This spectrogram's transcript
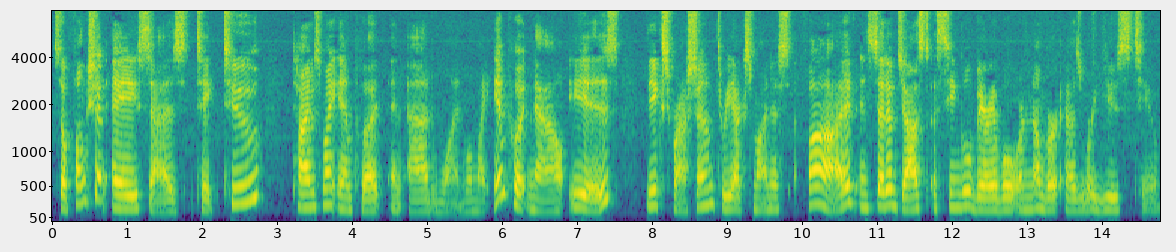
So function a says take 2 times my input and add 1. Well, my input now is the expression 3x minus 5 instead of just a single variable or number as we're used to.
